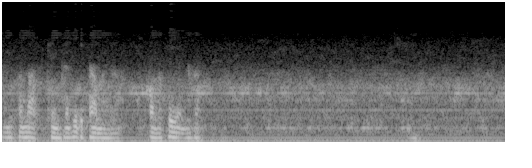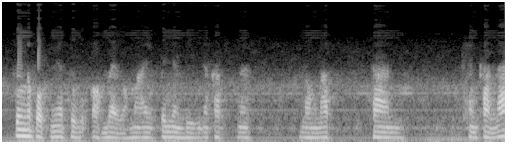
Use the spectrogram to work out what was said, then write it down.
นนี้สำหรับแข่งขันกิจกรรมนะครับของนักเรียนนะครับ ซึ่งระบบเนี่ยถูกออกแบบออกมาเป็นอย่างดีนะครับนะรองรับการแข่งขันและ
